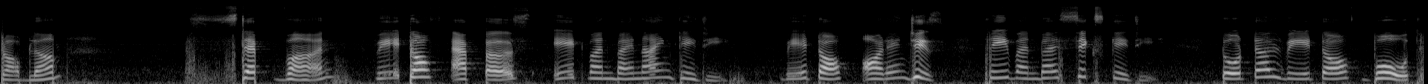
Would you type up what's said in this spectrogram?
problem step 1 weight of apples 8 1 by 9 kg weight of oranges 3 1 by 6 kg total weight of both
